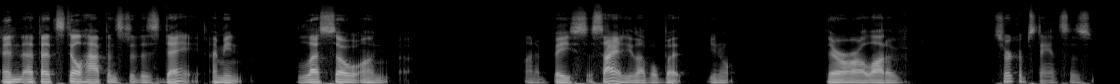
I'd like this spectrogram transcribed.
And that, that still happens to this day. I mean, less so on on a base society level, but you know, there are a lot of circumstances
